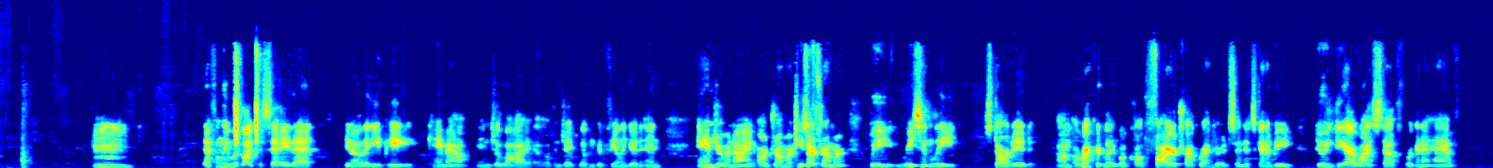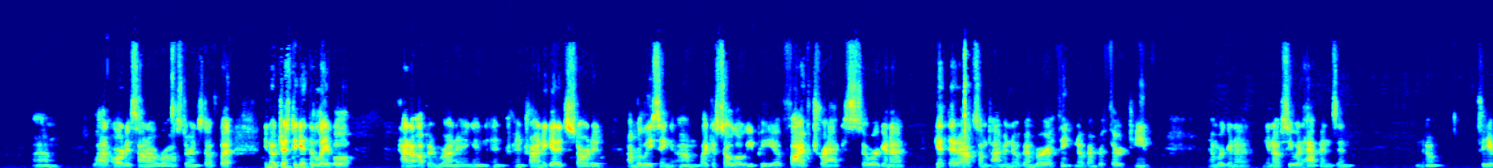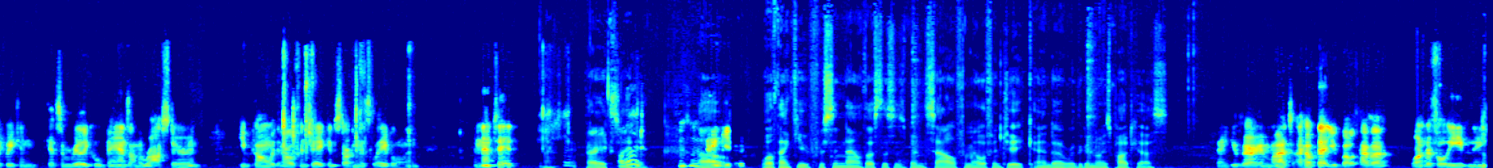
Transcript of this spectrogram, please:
Mm. Definitely would like to say that you know, the EP came out in July. Elephant Jake, looking good, feeling good, and Andrew and I, our drummer, he's our drummer. We recently started um, a record label called Fire Truck Records, and it's going to be doing DIY stuff. We're going to have um, a lot of artists on our roster and stuff. But you know, just to get the label kind of up and running and, and, and trying to get it started, I'm releasing um, like a solo EP of five tracks. So we're gonna get that out sometime in November. I think November 13th, and we're gonna you know see what happens and you know see if we can get some really cool bands on the roster and keep going with Elephant Jake and starting this label and and that's it. Very exciting. Mhm. Uh, Thank you. Well, thank you for sitting down with us. This has been Sal from Elephant Jake, and uh, we're the Good Noise Podcast. Thank you very much. I hope that you both have a wonderful evening.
